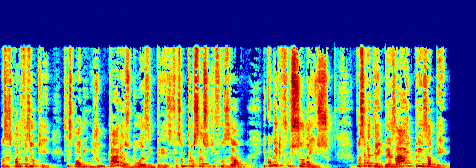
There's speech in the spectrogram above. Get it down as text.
vocês podem fazer o quê? Vocês podem juntar as duas empresas, fazer um processo de fusão. E como é que funciona isso? Você vai ter a empresa A e a empresa B.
